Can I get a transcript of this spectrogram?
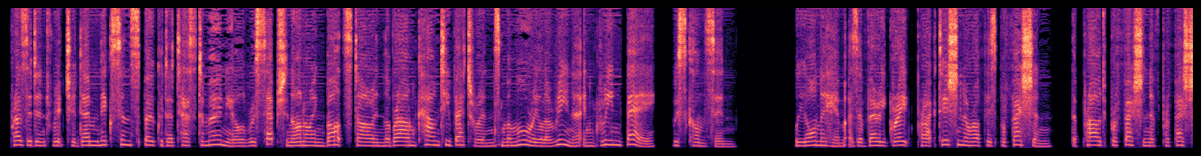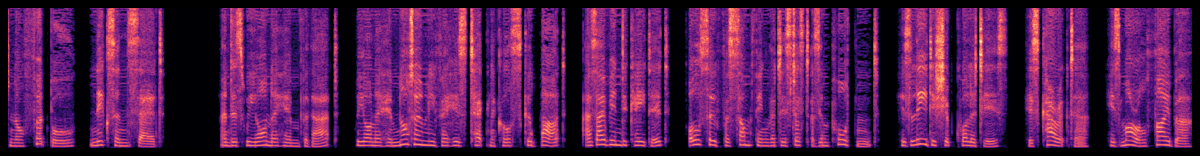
President Richard M. Nixon spoke at a testimonial reception honoring Bart Starr in the Brown County Veterans Memorial Arena in Green Bay, Wisconsin. We honor him as a very great practitioner of his profession, the proud profession of professional football, Nixon said. And as we honor him for that, we honor him not only for his technical skill but, as I've indicated, also for something that is just as important, his leadership qualities, his character, his moral fiber.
